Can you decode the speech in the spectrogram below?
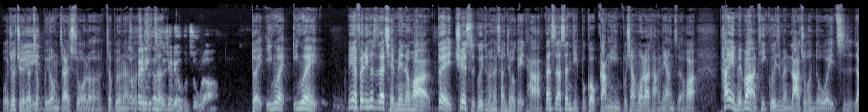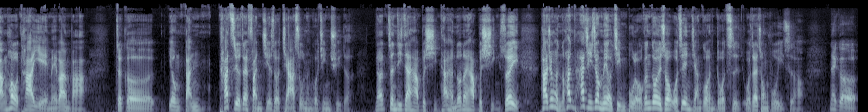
我就觉得这不用再说了，这不用再说，那菲利这斯就留不住了。对，因为因为因为菲利克斯在前面的话，对，确实鬼子们会传球给他，但是他身体不够刚硬，不像莫拉塔那样子的话，他也没办法替鬼子们拉出很多位置，然后他也没办法这个用单，他只有在反击的时候加速能够进去的。那阵地战他不行，他很多东西他不行，所以他就很多他他其实就没有进步了。我跟各位说，我之前讲过很多次，我再重复一次哈，那个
